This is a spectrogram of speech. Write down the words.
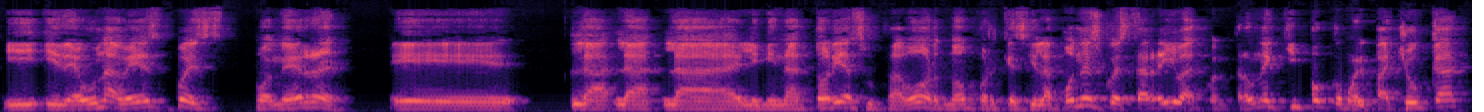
y, y de una vez, pues, poner eh, la, la, la, eliminatoria a su favor, ¿no? Porque si la pones cuesta arriba contra un equipo como el Pachuca,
